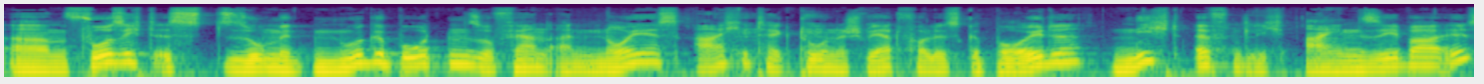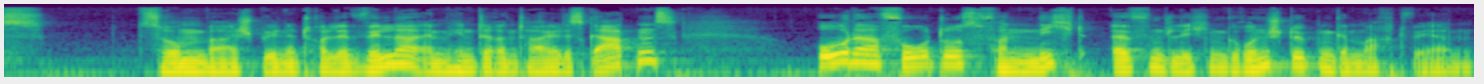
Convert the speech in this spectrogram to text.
Ähm, Vorsicht ist somit nur geboten, sofern ein neues architektonisch wertvolles Gebäude nicht öffentlich einsehbar ist, zum Beispiel eine tolle Villa im hinteren Teil des Gartens, oder Fotos von nicht öffentlichen Grundstücken gemacht werden.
